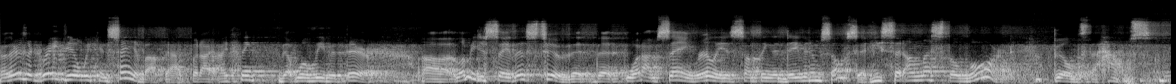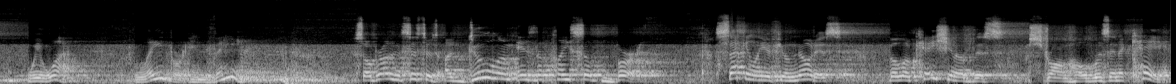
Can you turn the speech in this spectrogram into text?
Now, there's a great deal we can say about that, but I, I think that we'll leave it there. Uh, let me just say this, too, that, that what I'm saying really is something that David himself said. He said, Unless the Lord builds the house, we what? Labor in vain. So, brothers and sisters, Adullam is the place of birth. Secondly, if you'll notice, the location of this stronghold was in a cave.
